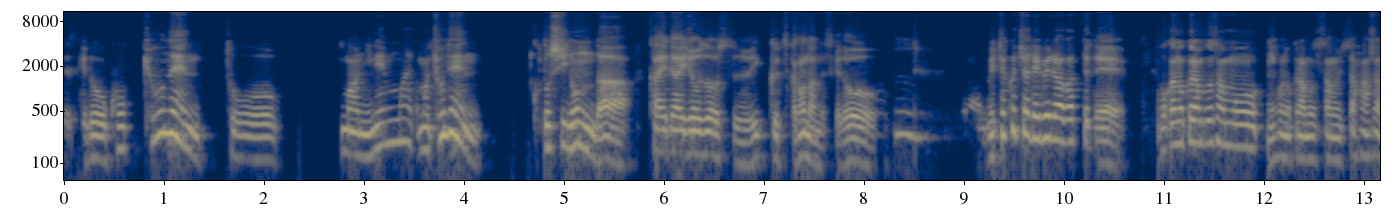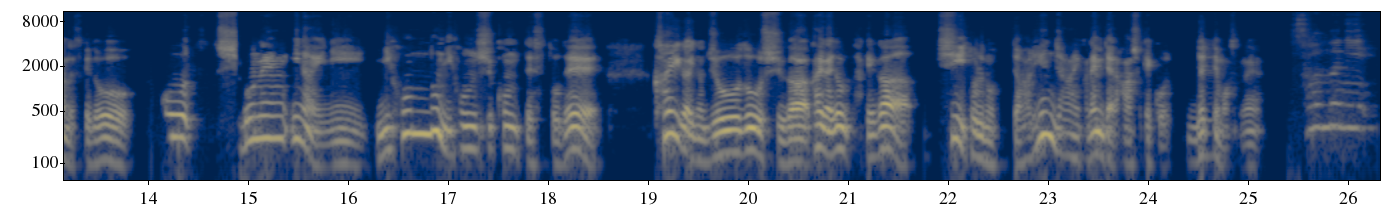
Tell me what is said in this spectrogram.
ですけど、こ去年と、まあ2年前か、まあ去年、今年飲んだ海外醸造数いくつか飲んだんですけど、うんめちゃくちゃレベル上がってて、他の倉本さんも、日本の倉本さんも言ってた話なんですけど、ここ4、5年以内に、日本の日本酒コンテストで、海外の醸造酒が、海外の酒が1位取るのってありえんじゃないかねみたいな話が結構出てますね。そんなに？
